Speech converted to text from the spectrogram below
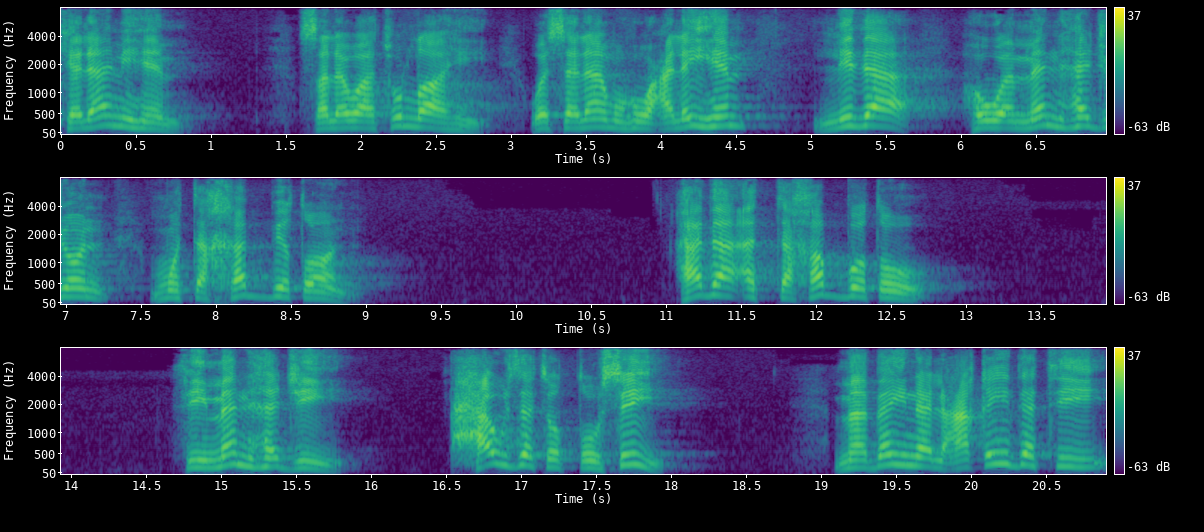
كلامهم صلوات الله وسلامه عليهم. لذا هو منهج متخبط. هذا التخبط في منهج حوزة الطوسي ما بين العقيدة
